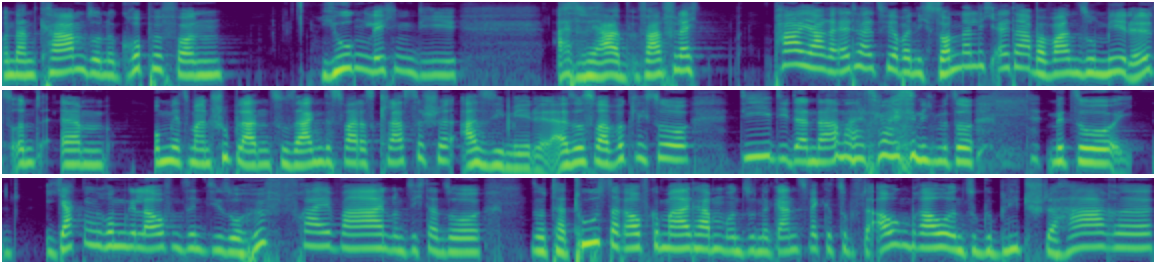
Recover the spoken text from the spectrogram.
Und dann kam so eine Gruppe von Jugendlichen, die, also ja, waren vielleicht paar Jahre älter als wir, aber nicht sonderlich älter, aber waren so Mädels und ähm, um jetzt mal in Schubladen zu sagen, das war das klassische Assi-Mädel. Also es war wirklich so die, die dann damals, weiß ich nicht, mit so, mit so Jacken rumgelaufen sind, die so hüftfrei waren und sich dann so, so Tattoos darauf gemalt haben und so eine ganz weggezupfte Augenbraue und so gebleachte Haare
